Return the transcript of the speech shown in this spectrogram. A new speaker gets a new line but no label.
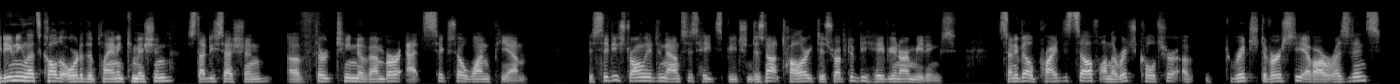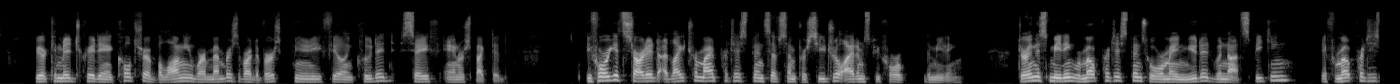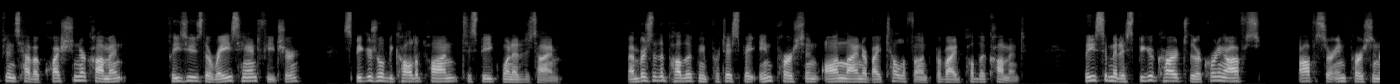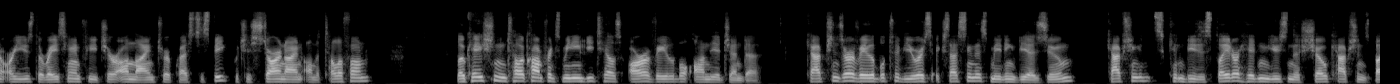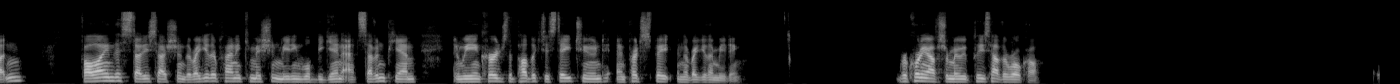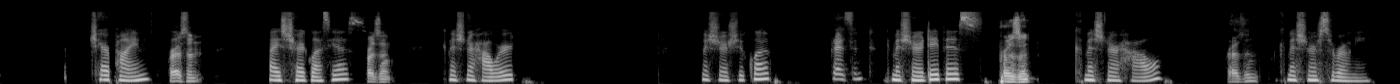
Good evening. Let's call to order the Planning Commission study session of 13 November at 6.01 p.m. The city strongly denounces hate speech and does not tolerate disruptive behavior in our meetings. Sunnyvale prides itself on the rich culture of rich diversity of our residents. We are committed to creating a culture of belonging where members of our diverse community feel included, safe, and respected. Before we get started, I'd like to remind participants of some procedural items before the meeting. During this meeting, remote participants will remain muted when not speaking. If remote participants have a question or comment, please use the raise hand feature. Speakers will be called upon to speak one at a time. Members of the public may participate in person, online, or by telephone to provide public comment. Please submit a speaker card to the recording office, officer in person or use the raise hand feature online to request to speak, which is star nine on the telephone. Location and teleconference meeting details are available on the agenda. Captions are available to viewers accessing this meeting via Zoom. Captions can be displayed or hidden using the Show Captions button. Following this study session, the regular Planning Commission meeting will begin at 7 p.m., and we encourage the public to stay tuned and participate in the regular meeting. Recording officer, may we please have the roll call?
Chair Pyne,
Present.
Vice Chair Iglesias,
Present.
Commissioner Howard, Commissioner Shukla,
Present.
Commissioner Davis,
Present.
Commissioner Howe,
Present.
Commissioner Cerrone.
